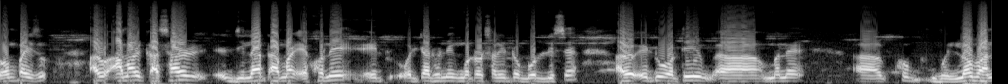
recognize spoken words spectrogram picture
গম পাইছোঁ। আৰু আমাৰ কাছাৰ জিলাত আমাৰ এখনেই এইটো অত্যাধুনিক মটৰ চালিত বোট দিছে। আৰু এইটো অতি মানে খুব মূল্যৱান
